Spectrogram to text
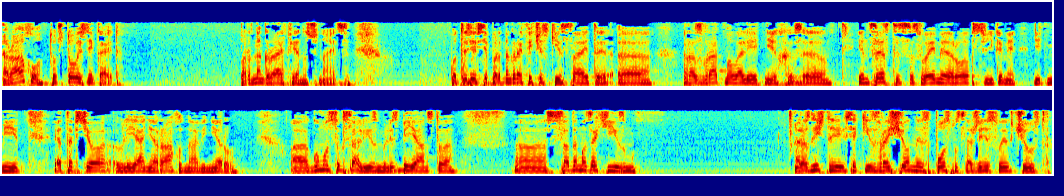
Раху, то что возникает? Порнография начинается. Вот эти все порнографические сайты, э, разврат малолетних, э, инцесты со своими родственниками, детьми, это все влияние Раху на Венеру. Э, гомосексуализм, лесбиянство, э, садомазохизм, различные всякие извращенные способы сложения своих чувств.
